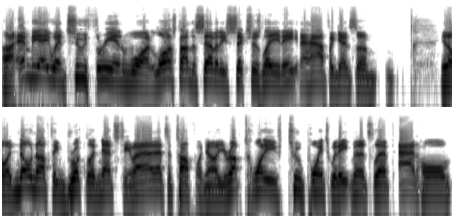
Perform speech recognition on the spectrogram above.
NBA went 2 3 and 1, lost on the 76ers, laid 8.5 against a you know, a no nothing Brooklyn Nets team. Uh, that's a tough one. You know, you're up 22 points with eight minutes left at home,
